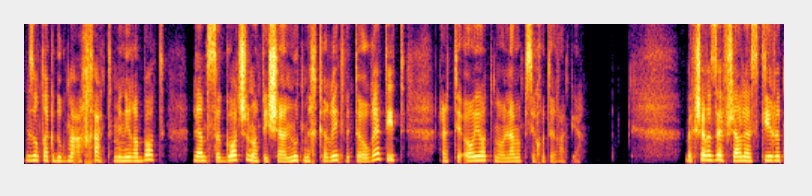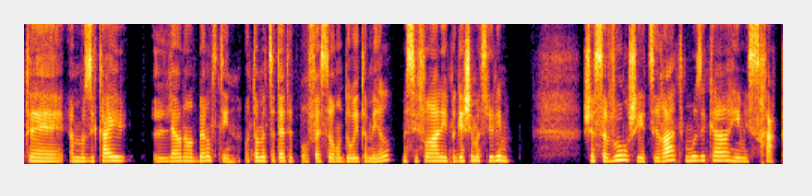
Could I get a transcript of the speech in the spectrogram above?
וזאת רק דוגמה אחת מיני רבות להמשגות שונות להישענות מחקרית ותאורטית על תיאוריות מעולם הפסיכותרפיה. בהקשר הזה אפשר להזכיר את uh, המוזיקאי ליאונרד ברנסטין, אותו מצטטת פרופסור דורית אמיר, בספרה להיפגש עם הצלילים, שסבור שיצירת מוזיקה היא משחק.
